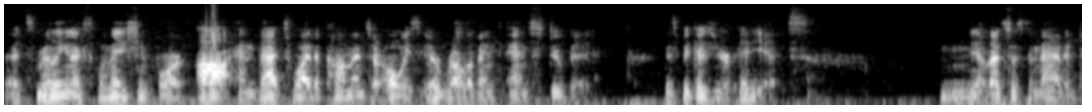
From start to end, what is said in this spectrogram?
It's merely an explanation for, ah, and that's why the comments are always irrelevant and stupid is because you're idiots. Know, that's just an added,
